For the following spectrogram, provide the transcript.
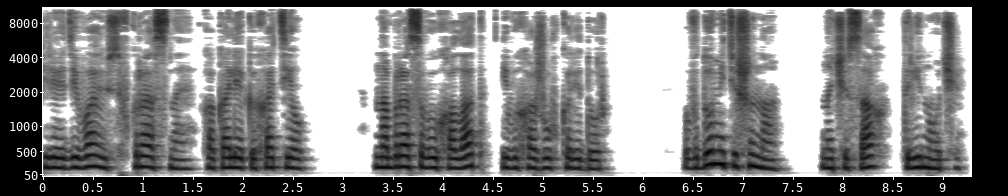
Переодеваюсь в красное, как Олег и хотел. Набрасываю халат и выхожу в коридор. В доме тишина. На часах три ночи.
